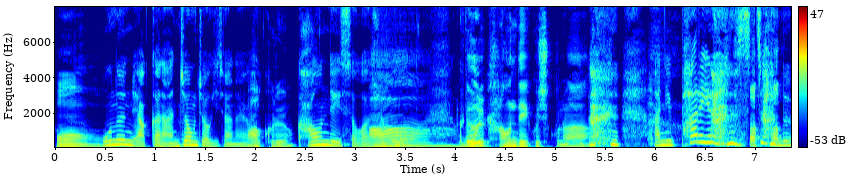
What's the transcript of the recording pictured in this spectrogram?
어. 5는 약간 안정적이잖아요. 아 그래요? 가운데 있어가지고 아, 늘 가운데 있고 싶구나. 아니 8이라는 숫자도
